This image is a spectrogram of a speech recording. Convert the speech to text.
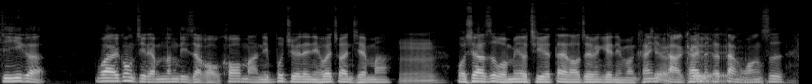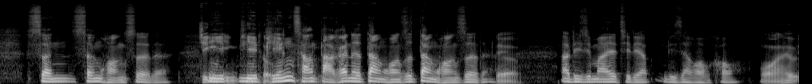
第一个。我还共几两能二十五块嘛？你不觉得你会赚钱吗？嗯，我下次我没有机会带到这边给你们看。一打开那个蛋黄是深深黄色的，你你平常打开那个蛋黄是淡黄色的。对啊，你起码要几两二十五块。哇，还有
